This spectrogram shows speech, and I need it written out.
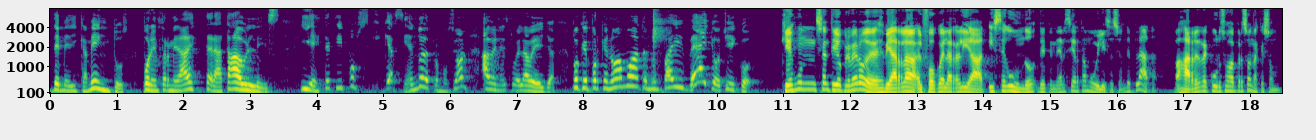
de medicamentos, por enfermedades tratables. Y este tipo sigue haciéndole promoción a Venezuela Bella. Porque, porque no vamos a tener un país bello, chicos. Que es un sentido, primero, de desviar el foco de la realidad y segundo, de tener cierta movilización de plata. Bajarle recursos a personas que son,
